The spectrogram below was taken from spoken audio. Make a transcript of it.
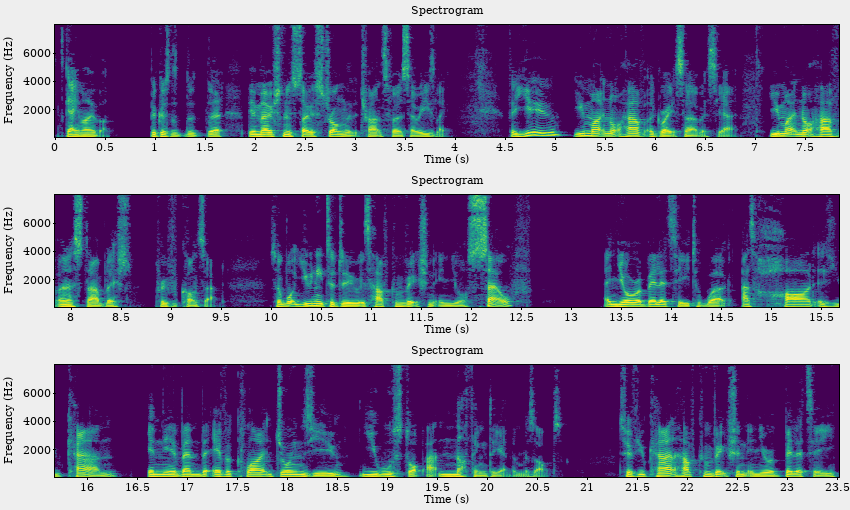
it's game over because the, the, the emotion is so strong that it transfers so easily. For you, you might not have a great service yet. You might not have an established proof of concept. So what you need to do is have conviction in yourself and your ability to work as hard as you can in the event that if a client joins you, you will stop at nothing to get them results. So if you can't have conviction in your ability,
